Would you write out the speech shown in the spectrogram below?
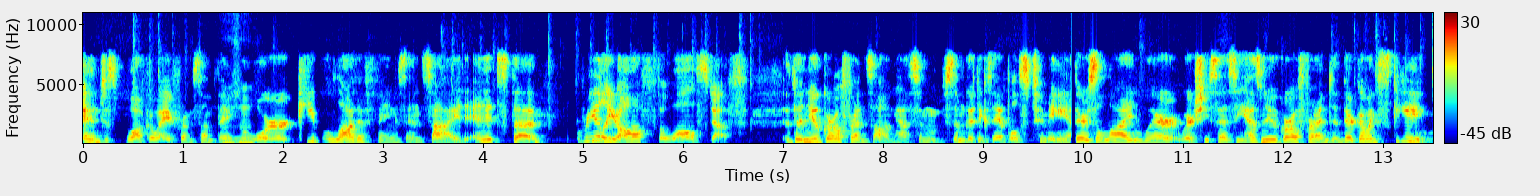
and just walk away from something mm-hmm. or keep a lot of things inside. And it's the really off the wall stuff. The new girlfriend song has some some good examples to me. There's a line where where she says he has a new girlfriend and they're going skiing.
